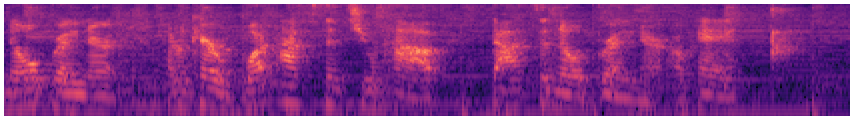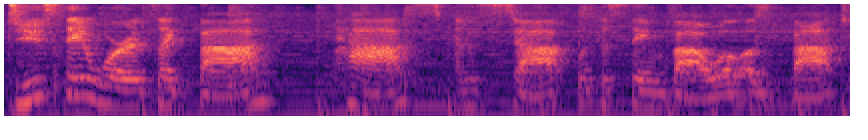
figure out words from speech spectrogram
No-brainer. I don't care what accent you have, that's a no-brainer, okay? Do you say words like bath, pass, and staff with the same vowel as bat,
